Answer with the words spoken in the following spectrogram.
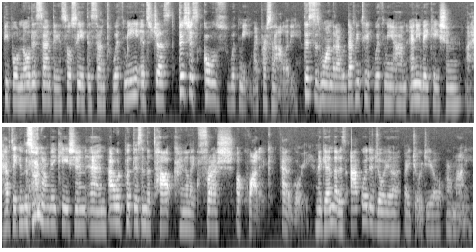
People know this scent, they associate this scent with me. It's just, this just goes with me, my personality. This is one that I would definitely take with me on any vacation. I have taken this one on vacation and I would put this in the top kind of like fresh aquatic category. And again, that is Acqua di Gioia by Giorgio Armani.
